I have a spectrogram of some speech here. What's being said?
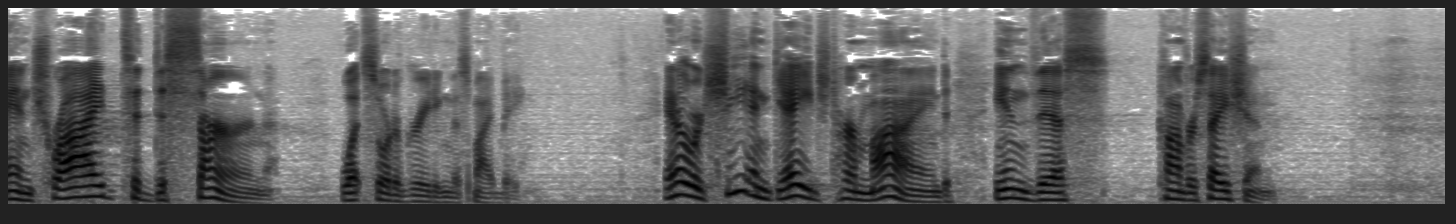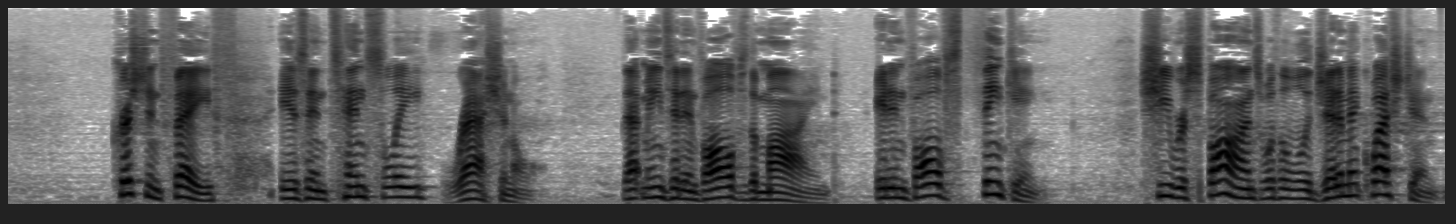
and tried to discern what sort of greeting this might be. In other words, she engaged her mind in this conversation. Christian faith is intensely rational. That means it involves the mind, it involves thinking. She responds with a legitimate question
